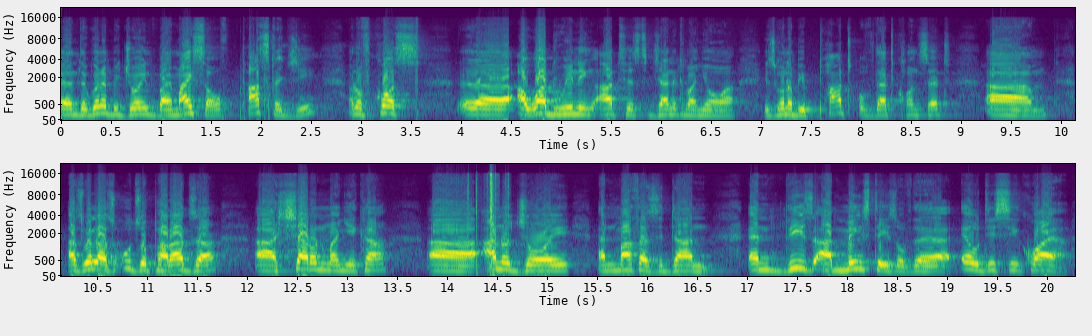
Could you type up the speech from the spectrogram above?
and they're going to be joined by myself, Pastor G, and of course, uh, award-winning artist Janet Manyowa is going to be part of that concert, um, as well as Uzo Paradza, uh, Sharon Manyika, uh, Joy, and Martha Zidane. And these are mainstays of the LDC choir.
